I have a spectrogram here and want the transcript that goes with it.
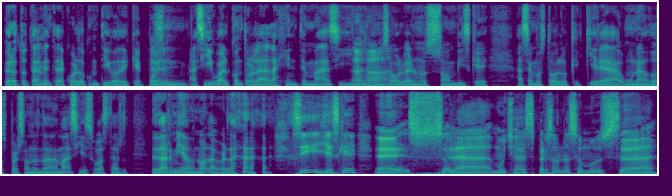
Pero totalmente de acuerdo contigo de que pueden así igual controlar a la gente más y nos vamos a volver unos zombies que hacemos todo lo que quiere a una o dos personas nada más y eso va a estar de dar miedo, ¿no? La verdad. Sí, y es que eh, muchas personas somos uh,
